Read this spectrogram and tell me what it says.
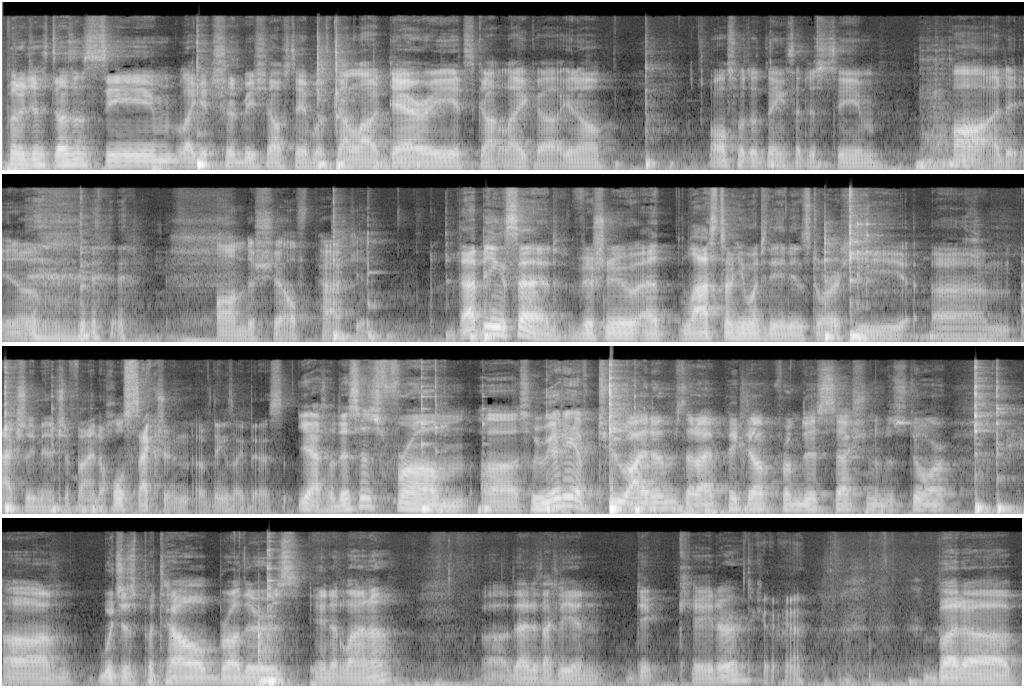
but it just doesn't seem like it should be shelf stable. It's got a lot of dairy. It's got like uh, you know, all sorts of things that just seem odd. You know, on the shelf packet. That being said, Vishnu, at last time he went to the Indian store, he um, actually managed to find a whole section of things like this. Yeah, so this is from. Uh, so we already have two items that I picked up from this section of the store, um, which is Patel Brothers in Atlanta. Uh, that is actually in Decatur. Okay, yeah. But uh,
